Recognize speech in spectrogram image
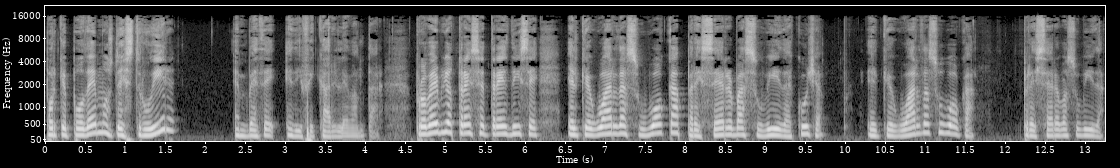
porque podemos destruir en vez de edificar y levantar. Proverbios 13:3 dice, el que guarda su boca preserva su vida. Escucha, el que guarda su boca preserva su vida.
